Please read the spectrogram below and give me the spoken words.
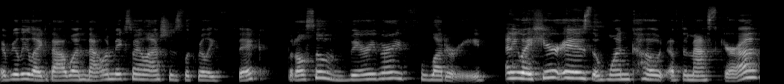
I really like that one. That one makes my lashes look really thick, but also very, very fluttery. Anyway, here is one coat of the mascara.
